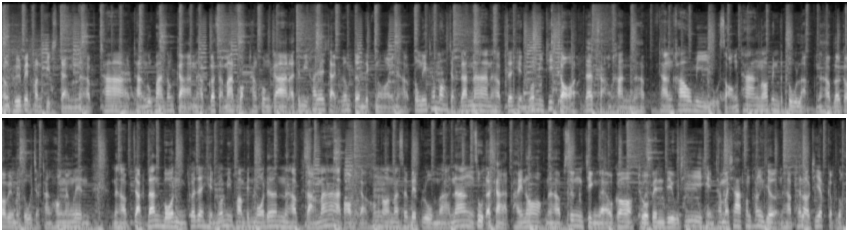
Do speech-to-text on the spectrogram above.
ทางพื้นเป็นคอนกรีตสแตมป์นะครับถ้าทางลูกบ้านต้องการนะครับก็สามารถบอกทางโครงการอาจจะมีค่าใช้จ่ายเพิ่มเติมเล็กน้อยนะครับตรงนี้ถ้ามองจากด้านหน้านะครับจะเห็นว่ามีที่จอดได้สามคันนะครับทางเข้ามีอยู่สองทางเนาะเป็นประตูหลักนะครับแล้วก็เป็นประตูจากทางห้องนั่งเล่นนะครับจากด้านบนก็จะเห็นว่ามีความเป็นโมเดิร์นนะครับสามารถออกจากห้องนอนมาสเตอร์เบดรูมมานั่งสูดอากาศภายนอกนะครับ ซึ่งจริงแล้วก็ถือเป็นวิวที่เห็นธรรมชาติค่อนข้างเยอะนะครับ ถ้าเราเทียบกับโลเค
